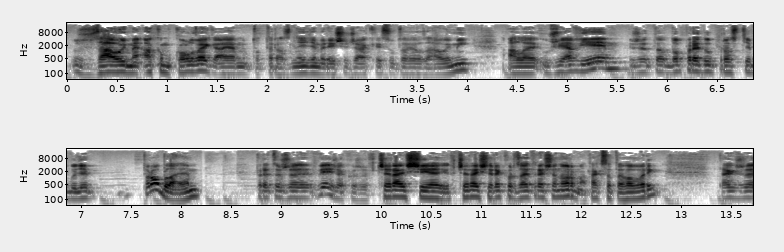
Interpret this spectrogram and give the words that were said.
v záujme akomkoľvek, a ja mu to teraz nejdem riešiť, že aké sú to jeho záujmy, ale už ja viem, že to dopredu proste bude problém, pretože vieš, akože včerajšie, včerajší rekord, zajtrajšia norma, tak sa to hovorí. Takže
